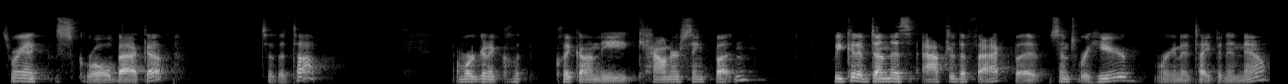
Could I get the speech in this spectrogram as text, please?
So we're going to scroll back up to the top and we're going to cl click on the countersink button. We could have done this after the fact, but since we're here, we're going to type it in now.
